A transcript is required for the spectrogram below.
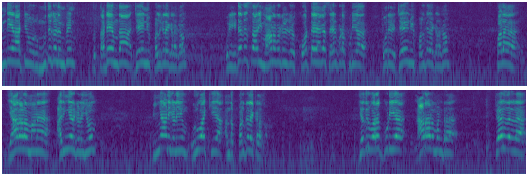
இந்திய நாட்டின் ஒரு முதுகெலும்பின் ஒரு தடயம் தான் ஜேஎன்யூ பல்கலைக்கழகம். ஒரு இடதுசாரி மாணவர்களுடைய கோட்டையாக செயல்படக்கூடிய ஒரு ஜேஎன்யூ பல்கலைக்கழகம். பல ஏராளமான அறிஞர்களையும் விஞ்ஞானிகளையும் உருவாக்கிய அந்த பல்கலைக்கழகம். எதிர்வரக்கூடிய நாடாளுமன்ற தேர்தலில்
